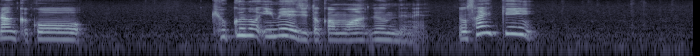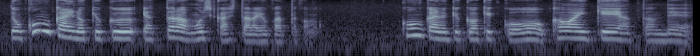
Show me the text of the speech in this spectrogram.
なんかこう曲のイメージとかもあるんでね。でも最近でも今回の曲やったらもしかしたらよかったかも。今回の曲は結構可愛い系やったんで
